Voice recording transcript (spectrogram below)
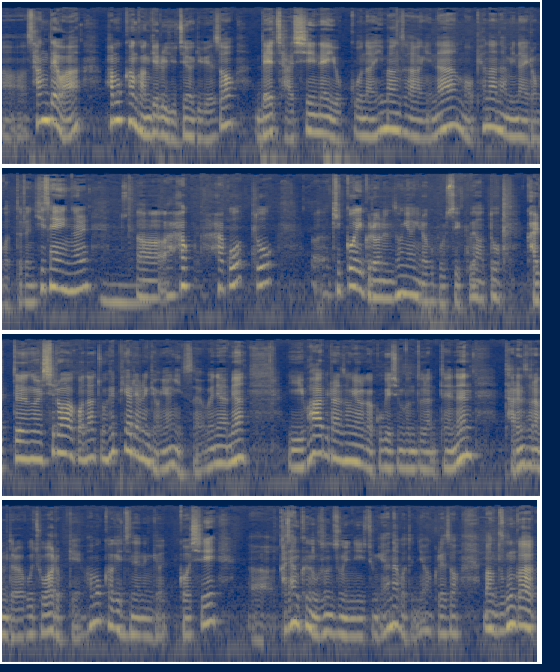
어, 상대와 화목한 관계를 유지하기 위해서 내 자신의 욕구나 희망사항이나 뭐 편안함이나 이런 것들은 희생을 어, 하, 하고 또 어, 기꺼이 그러는 성향이라고 볼 수 있고요. 또 갈등을 싫어하거나 좀 회피하려는 경향이 있어요. 왜냐하면 이 화합이라는 성향을 갖고 계신 분들한테는 다른 사람들하고 조화롭게 화목하게 지내는 겨- 것이 어, 가장 큰 우선순위 중에 하나거든요. 그래서 막 누군가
